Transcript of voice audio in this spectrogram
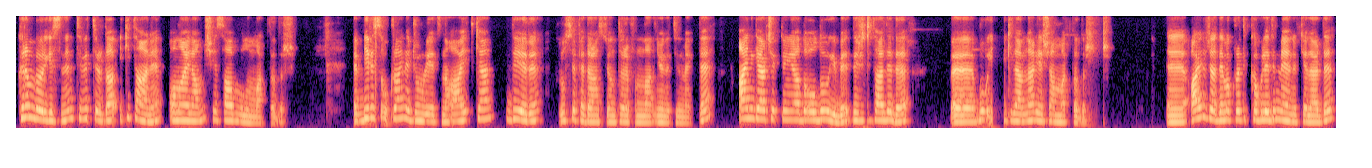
Kırım bölgesinin Twitter'da iki tane onaylanmış hesabı bulunmaktadır. Ee, Birisi Ukrayna Cumhuriyeti'ne aitken diğeri Rusya Federasyonu tarafından yönetilmekte. Aynı gerçek dünyada olduğu gibi dijitalde de e, bu ikilemler yaşanmaktadır. E, ayrıca demokratik kabul edilmeyen ülkelerde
